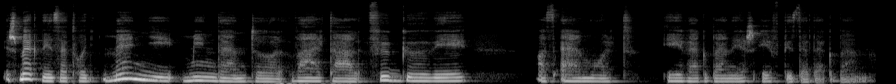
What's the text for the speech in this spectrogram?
És megnézed, hogy mennyi mindentől váltál függővé az elmúlt években és évtizedekben.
